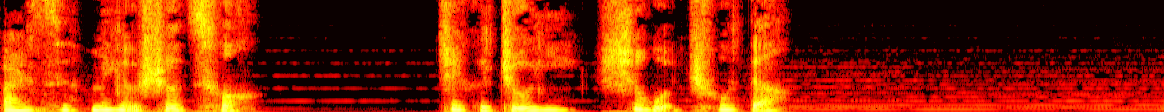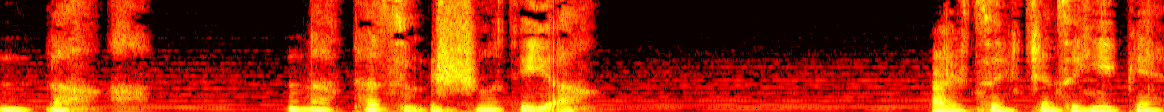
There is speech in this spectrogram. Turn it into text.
儿子没有说错，这个主意是我出的。那，那他怎么说的呀？儿子站在一边，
